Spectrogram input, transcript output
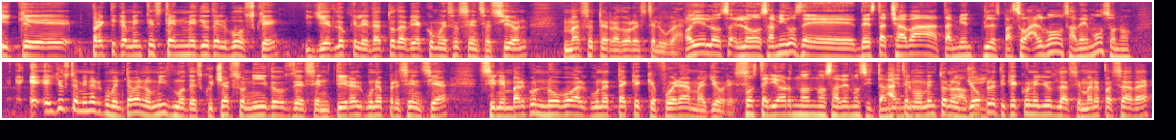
y que prácticamente está en medio del bosque y es lo que le da todavía como esa sensación más aterradora a este lugar. Oye, los, los amigos de, de esta chava también les pasó algo, ¿sabemos o no? E- Ellos también argumentaban lo mismo, de escuchar sonidos, de sentir alguna presencia, sin embargo no hubo algún ataque que fuera a mayores. Posterior no, no sabemos si también... Hasta el momento no. Ah, Yo platiqué con ellos la semana pasada,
